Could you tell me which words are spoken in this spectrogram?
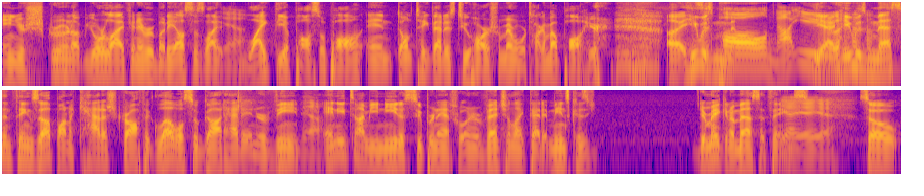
And you're screwing up your life and everybody else's life. Yeah. like the Apostle Paul. And don't take that as too harsh. Remember, we're talking about Paul here. Uh, he This was is me- Paul, not you. yeah, he was messing things up on a catastrophic level, so God had to intervene. Yeah. Anytime you need a supernatural intervention like that, it means because you're making a mess of things. Yeah, yeah, yeah. So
